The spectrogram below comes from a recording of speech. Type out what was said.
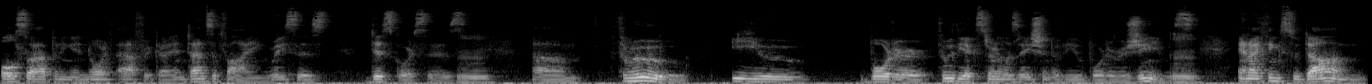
also happening in North Africa intensifying racist discourses Mm. um, through EU border through the externalization of EU border regimes Mm. and I think Sudan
